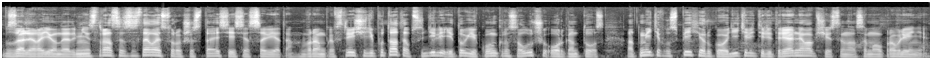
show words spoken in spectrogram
В зале районной администрации состоялась 46-я сессия Совета. В рамках встречи депутаты обсудили итоги конкурса «Лучший орган ТОС», отметив успехи руководителей территориального общественного самоуправления.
